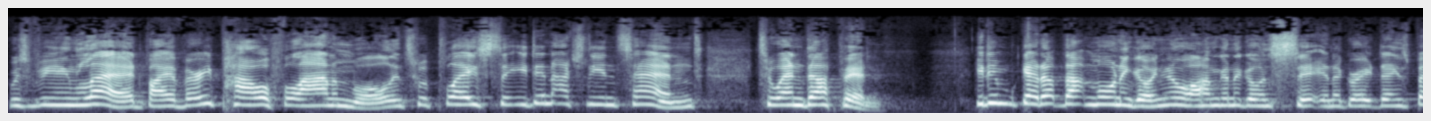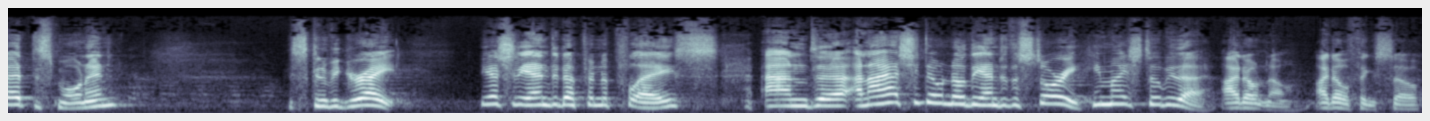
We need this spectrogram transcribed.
was being led by a very powerful animal into a place that he didn't actually intend to end up in. He didn't get up that morning going, you know what, I'm going to go and sit in a Great Dane's bed this morning. It's going to be great. He actually ended up in a place, and, uh, and I actually don't know the end of the story. He might still be there. I don't know. I don't think so.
